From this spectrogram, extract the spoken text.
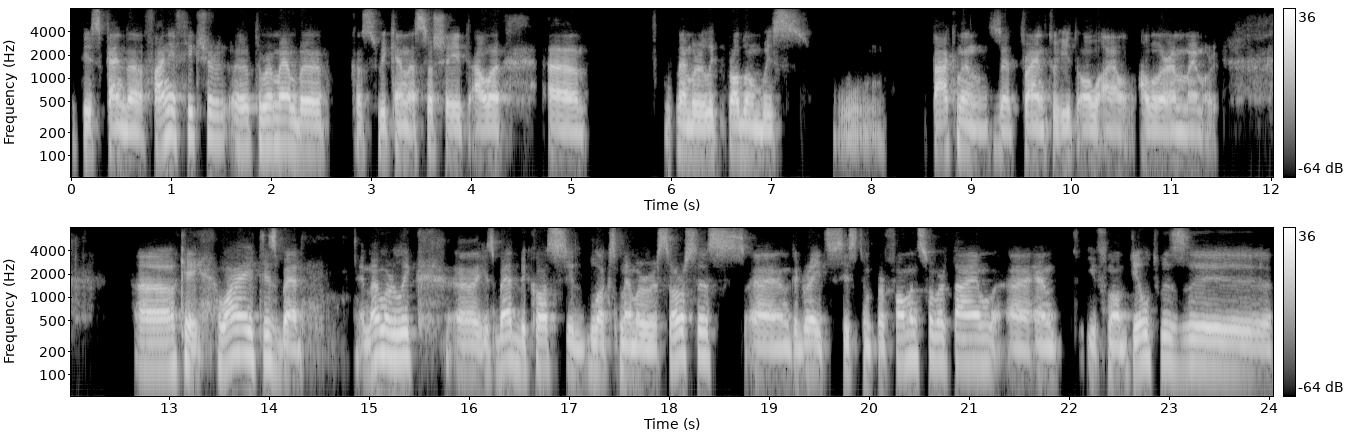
it is kind of funny feature uh, to remember because we can associate our memory leak problem with um, Pac-Man that trying to eat all our, memory. Uh, okay, why it is bad? A memory leak uh, is bad because it blocks memory resources and degrades system performance over time. Uh, and if not dealt with the,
